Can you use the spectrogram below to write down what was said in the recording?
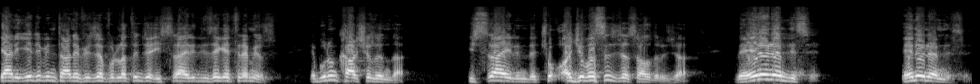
Yani 7 bin tane füze fırlatınca İsrail'i dize getiremiyorsun. E bunun karşılığında İsrail'in de çok acımasızca saldıracağı ve en önemlisi en önemlisi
